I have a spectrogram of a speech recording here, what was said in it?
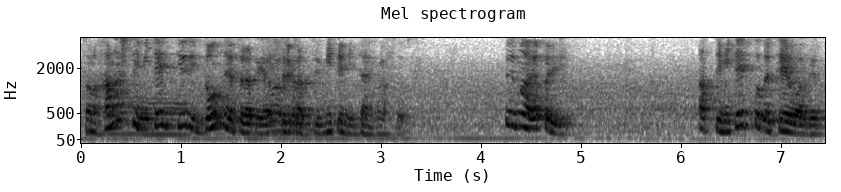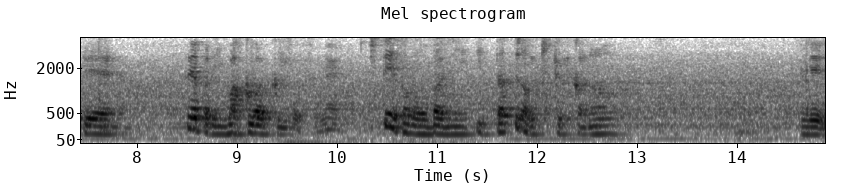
その話してみたいっていうよりどんなやつらがやってるかって見てみたい。です。でまあやっぱり会ってみたいってことで手を挙げてでやっぱりワクワクしてその場に行ったっていうのがきっかけかな。で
